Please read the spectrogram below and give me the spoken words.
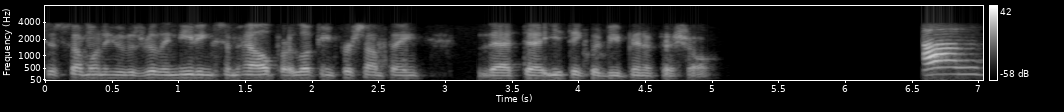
to someone who was really needing some help or looking for something that uh, you think would be beneficial? Um,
